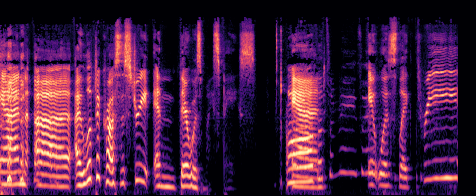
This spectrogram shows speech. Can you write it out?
And uh, I looked across the street, and there was my space Oh, And that's amazing. it was like three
